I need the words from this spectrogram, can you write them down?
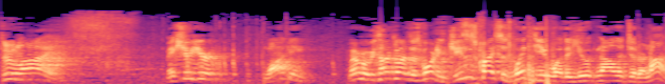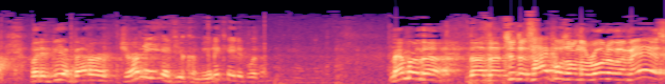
through life, make sure you're walking Remember, we talked about this morning. Jesus Christ is with you whether you acknowledge it or not. But it'd be a better journey if you communicated with Him. Remember the, the, the two disciples on the road of Emmaus?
